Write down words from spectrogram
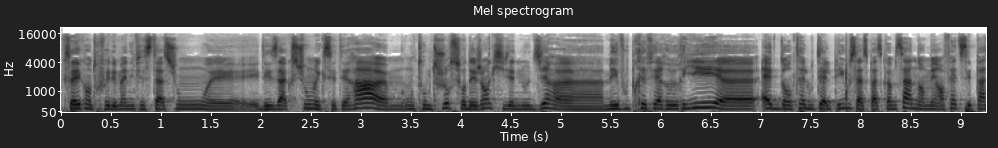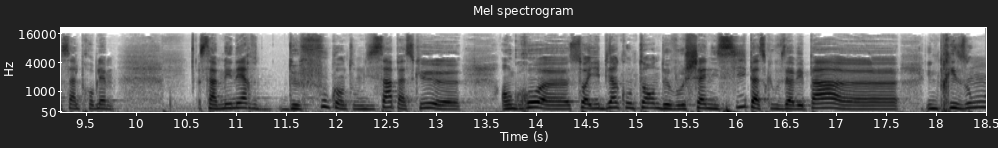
vous savez, quand on fait des manifestations et, des actions, etc., on tombe toujours sur des gens qui viennent nous dire mais vous préféreriez être dans tel ou tel pays où ça se passe comme ça? Non mais en fait c'est pas ça le problème ça m'énerve de fou quand on me dit ça parce que euh, en gros euh, soyez bien contents de vos chaînes ici parce que vous avez pas euh, une prison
